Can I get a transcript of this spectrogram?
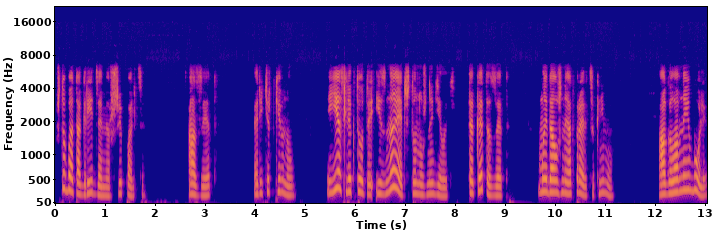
чтобы отогреть замерзшие пальцы. «А Зет?» Ричард кивнул. Если кто-то и знает, что нужно делать, так это Зет. Мы должны отправиться к нему. А головные боли?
